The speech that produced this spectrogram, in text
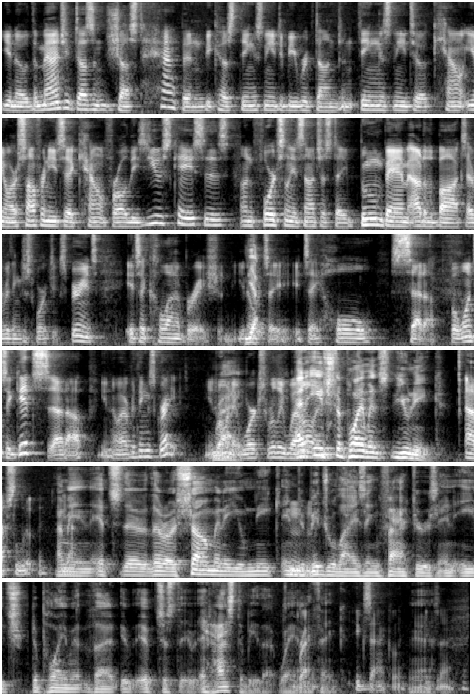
You know, the magic doesn't just happen because things need to be redundant. Things need to account, you know, our software needs to account for all these use cases. Unfortunately, it's not just a boom bam out of the box, everything just works experience. It's a collaboration. You know, Yeah. it's a it's a whole setup. But once it gets set up, you know, everything's great. You know, and it works really well. and each deployment's unique. Absolutely. I mean, it's there. There are so many unique individualizing factors in each deployment that it, it just it has to be that way. I think. Exactly. Exactly.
